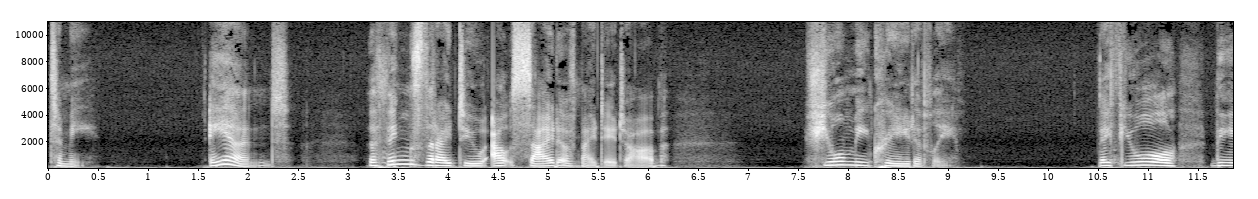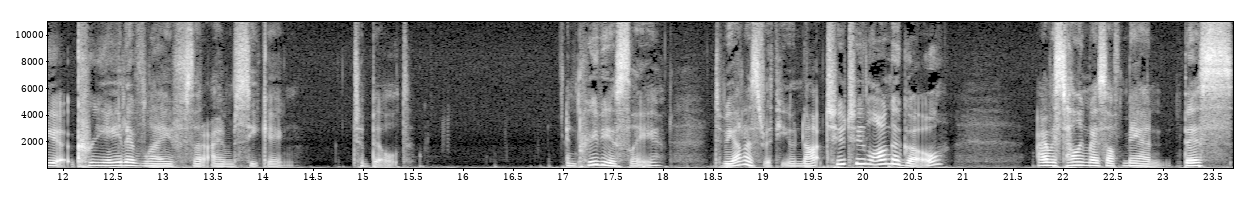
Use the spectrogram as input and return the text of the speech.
to me. And the things that I do outside of my day job fuel me creatively. They fuel the creative life that I'm seeking to build. And previously, to be honest with you, not too, too long ago, I was telling myself, man, this,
